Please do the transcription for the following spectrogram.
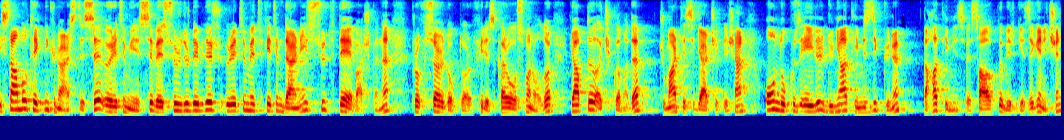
İstanbul Teknik Üniversitesi öğretim üyesi ve Sürdürülebilir Üretim ve Tüketim Derneği Süt D Başkanı Profesör Doktor Filiz Karaosmanoğlu yaptığı açıklamada cumartesi gerçekleşen 19 Eylül Dünya Temizlik Günü daha temiz ve sağlıklı bir gezegen için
